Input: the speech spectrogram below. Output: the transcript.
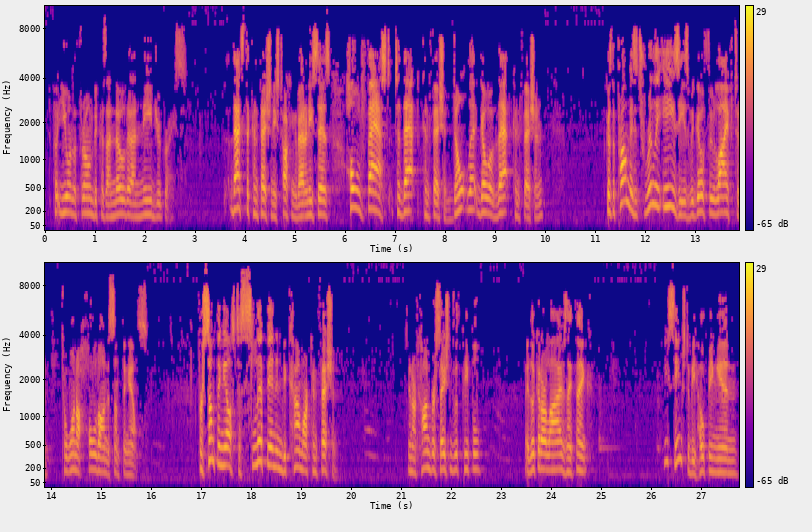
to put you on the throne because I know that I need your grace. That's the confession he's talking about. And he says, hold fast to that confession. Don't let go of that confession. Because the problem is, it's really easy as we go through life to, to want to hold on to something else. For something else to slip in and become our confession. In our conversations with people, they look at our lives and they think, he seems to be hoping in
